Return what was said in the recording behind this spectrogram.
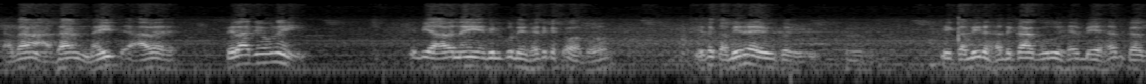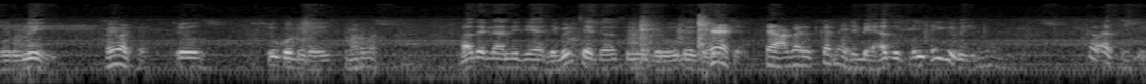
સાધારણ આધાર નહીં જ આવે પેલા જેવું નહીં. કે બી આવે નહીં બિલકુલ નહીં. ભાઈ કશો હતો. એ તો કબીરે એવું કહ્યું. કે કબીર હદ કા ગુરુ હે બે હદકા ગુરુ નહીં. કઈ વાત છે? શું? શું ખોટું કહ્યું? બરોબર. હદ એટલે આની જે લિમિટ છે તો સુધી ગુરુ આગળ બે હદ ઉત્પન્ન થઈ ગયું નહીં ખલાસ થઈ ગઈ.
